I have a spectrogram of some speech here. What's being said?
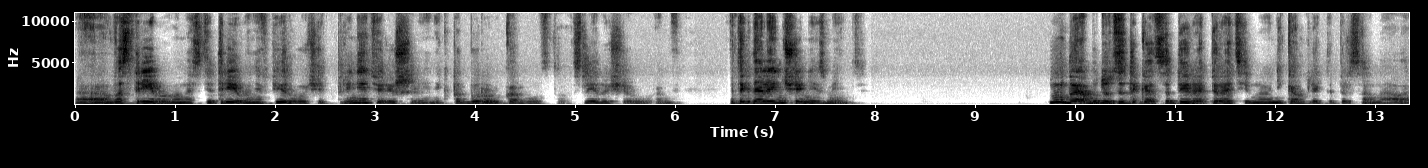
а, востребованность и требования, в первую очередь, к принятию решений, к подбору руководства следующего уровня и так далее, ничего не изменится. Ну да, будут затыкаться дыры оперативного некомплекта персонала,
